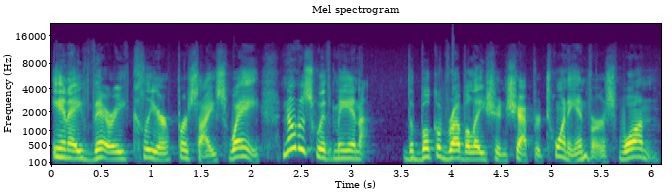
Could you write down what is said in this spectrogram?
in a very clear, precise way. Notice with me in the book of Revelation, chapter 20, and verse 1.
